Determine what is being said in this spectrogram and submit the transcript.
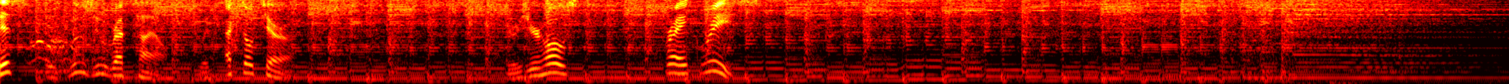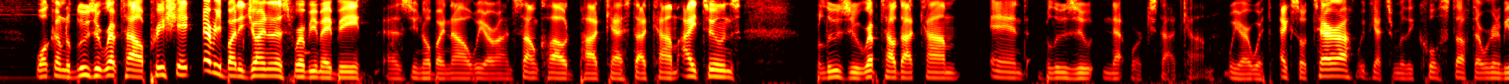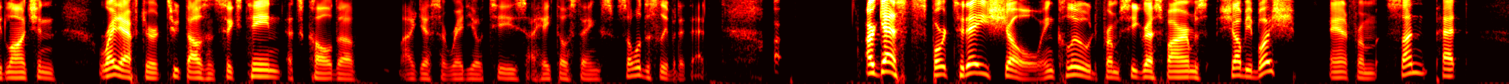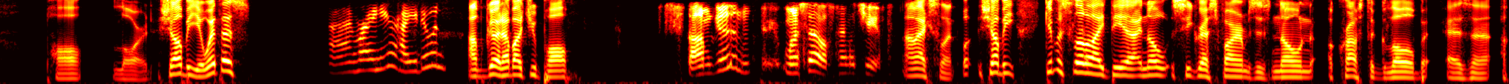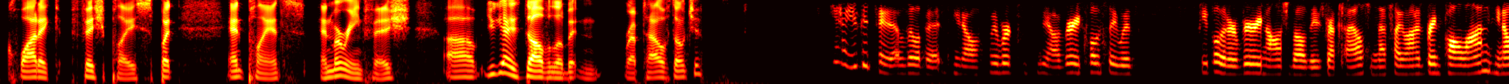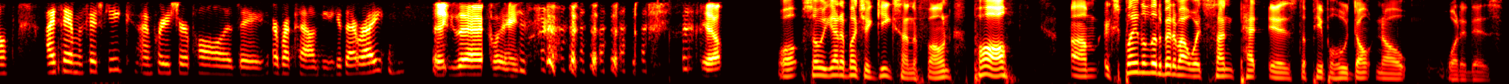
This is Blue Zoo Reptile with Exoterra. Here's your host, Frank Reese. Welcome to Blue Zoo Reptile. Appreciate everybody joining us wherever you may be. As you know by now, we are on SoundCloud, Podcast.com, iTunes, BlueZooReptile.com, and BlueZooNetworks.com. We are with Exoterra. We've got some really cool stuff that we're going to be launching right after 2016. That's called, uh, I guess, a radio tease. I hate those things, so we'll just leave it at that. Our guests for today's show include from Segrest Farms, Shelby Bush, and from Sun Pet, Paul Lord. Shelby, you with us? I'm right here. How you doing? I'm good. How about you, Paul? I'm good myself. How about you? I'm excellent. Well, Shelby, give us a little idea. I know Segrest Farms is known across the globe as an aquatic fish place, but and plants and marine fish. Uh, you guys delve a little bit in reptiles, don't you? Yeah, you could say that a little bit. You know, we work, you know, very closely with people that are very knowledgeable of these reptiles, and that's why I wanted to bring Paul on. You know, I say I'm a fish geek. I'm pretty sure Paul is a, a reptile geek. Is that right? Exactly. yep. Well, so we got a bunch of geeks on the phone. Paul, um, explain a little bit about what Sun Pet is to people who don't know what it is.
